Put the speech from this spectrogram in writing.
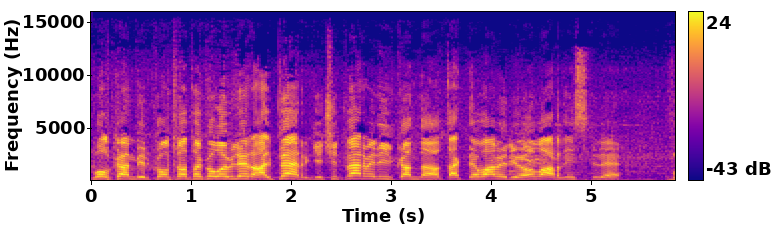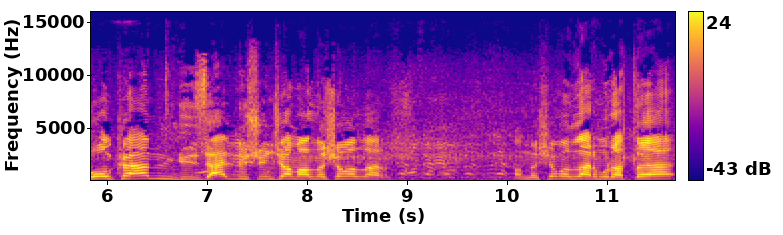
Volkan bir kontra atak olabilir. Alper geçit vermedi ilk anda. Atak devam ediyor Mardin City'de. Volkan güzel düşünce ama anlaşamadılar. Anlaşamadılar Murat'la.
